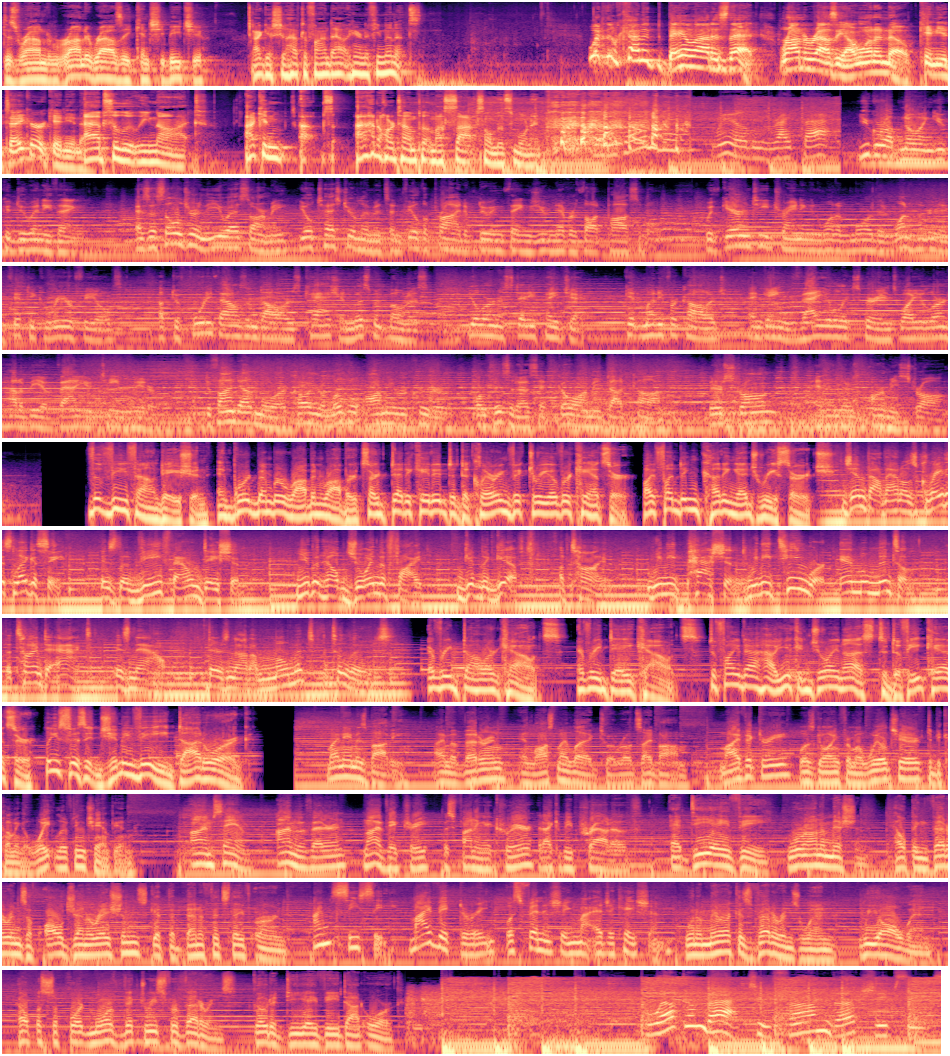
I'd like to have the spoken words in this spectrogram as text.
Does Ronda, Ronda Rousey, can she beat you? I guess you'll have to find out here in a few minutes. What, what kind of bailout is that? Ronda Rousey, I want to know. Can you take her or can you not? Absolutely not. I can. I, I had a hard time putting my socks on this morning. We'll be right back. You grew up knowing you could do anything. As a soldier in the U.S. Army, you'll test your limits and feel the pride of doing things you never thought possible. With guaranteed training in one of more than 150 career fields, up to $40,000 cash enlistment bonus, you'll earn a steady paycheck, get money for college, and gain valuable experience while you learn how to be a valued team leader. To find out more, call your local Army recruiter or visit us at goarmy.com. There's strong, and then there's Army strong. The V Foundation and board member Robin Roberts are dedicated to declaring victory over cancer by funding cutting edge research. Jim Valvano's greatest legacy is the V Foundation. You can help join the fight, give the gift of time. We need passion, we need teamwork and momentum. The time to act is now. There's not a moment to lose. Every dollar counts, every day counts. To find out how you can join us to defeat cancer, please visit jimmyv.org. My name is Bobby. I'm a veteran and lost my leg to a roadside bomb. My victory was going from a wheelchair to becoming a weightlifting champion. I'm Sam. I'm a veteran. My victory was finding a career that I could be proud of. At DAV, we're on a mission, helping veterans of all generations get the benefits they've earned. I'm Cece. My victory was finishing my education. When America's veterans win, we all win. Help us support more victories for veterans. Go to DAV.org. Welcome back to From the Cheap Seats.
